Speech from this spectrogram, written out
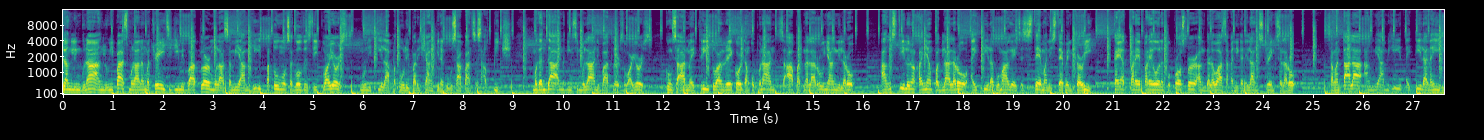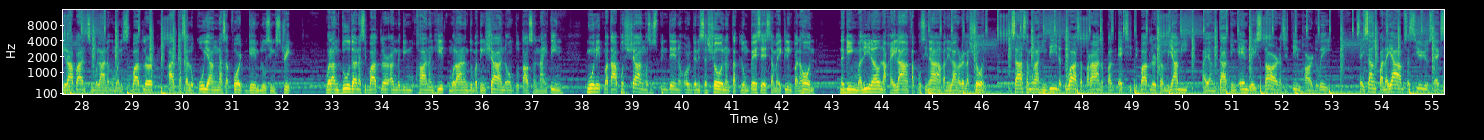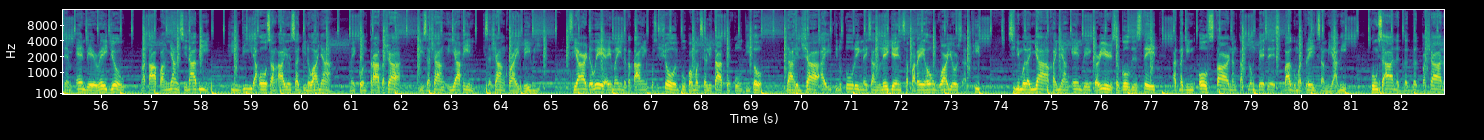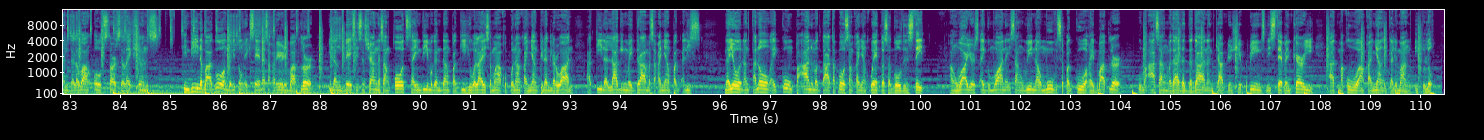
Ilang linggo na ang lumipas mula nang matrade si Jimmy Butler mula sa Miami Heat patungo sa Golden State Warriors ngunit tila patuloy pa rin siyang pinag-uusapan sa South Beach. Maganda ang naging simula ni Butler sa Warriors kung saan may 3-1 record ang kupunan sa apat na laro niyang nilaro. Ang estilo ng kanyang paglalaro ay tila bumagay sa sistema ni Stephen Curry kaya't pare-pareho nagpo-prosper ang dalawa sa kanilang strength sa laro. Samantala, ang Miami Heat ay tila nahihirapan simula nang umalis si Butler at kasalukuyang nasa 4th game losing streak. Walang duda na si Butler ang naging mukha ng Heat mula nang dumating siya noong 2019. Ngunit matapos siyang masuspinde ng organisasyon ng tatlong beses sa maikling panahon, naging malinaw na kailangang tapusin na ang kanilang relasyon. Isa sa mga hindi natuwa sa paraan ng pag-exit ni Butler sa Miami ay ang dating NBA star na si Tim Hardaway. Sa isang panayam sa Sirius XM NBA Radio, matapang niyang sinabi, hindi ako sang-ayon sa ginawa niya. May kontrata siya, isa siyang iyakin, isa siyang crybaby. Si Hardaway ay may natatanging posisyon upang magsalita tungkol dito dahil siya ay itinuturing na isang legend sa parehong Warriors at Heat. Sinimulan niya ang kanyang NBA career sa Golden State at naging All-Star ng tatlong beses bago matrade sa Miami kung saan nagdagdag pa siya ng dalawang All-Star selections. Hindi na bago ang ganitong eksena sa karir ni Butler. Ilang beses na siyang nasangkot sa hindi magandang paghihiwalay sa mga kupunang kanyang pinaglaruan at tila laging may drama sa kanyang pag-alis. Ngayon, ang tanong ay kung paano magtatapos ang kanyang kwento sa Golden State. Ang Warriors ay gumawa ng isang win now move sa pagkuha kay Butler. Umaasang madadagdagan ang championship rings ni Stephen Curry at makuha ang kanyang ikalimang titulo.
